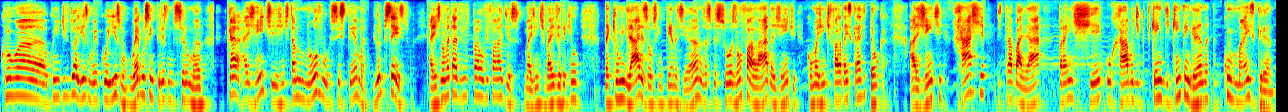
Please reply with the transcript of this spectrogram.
com, a, com o individualismo, o egoísmo, o egocentrismo do ser humano. Cara, a gente, a gente tá num novo sistema, juro pra vocês. A gente não vai estar vivo para ouvir falar disso, mas a gente vai ver daqui um, daqui um milhares ou centenas de anos, as pessoas vão falar da gente como a gente fala da escravidão, cara. A gente racha de trabalhar para encher o rabo de quem, de quem tem grana com mais grana.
